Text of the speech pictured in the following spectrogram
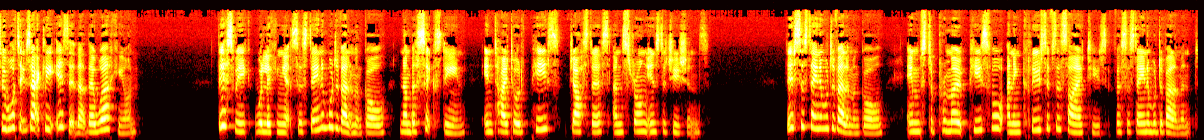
So, what exactly is it that they're working on? This week, we're looking at Sustainable Development Goal number 16, entitled Peace, Justice and Strong Institutions. This Sustainable Development Goal aims to promote peaceful and inclusive societies for sustainable development,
